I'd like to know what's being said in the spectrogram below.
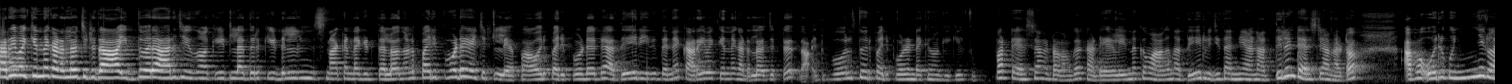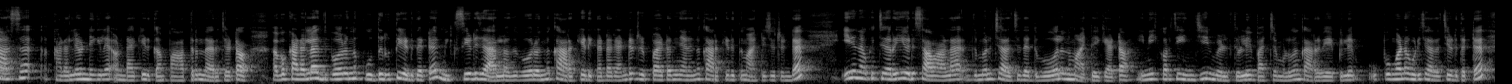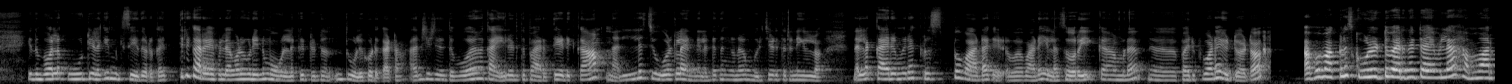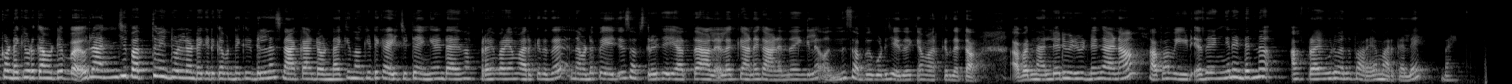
കറി വയ്ക്കുന്ന കടല വെച്ചിട്ട് ഇതാ ഇതുവരെ ആരും ചെയ്ത് നോക്കിയിട്ടില്ല. അതൊരു കിടലൻ സ്നാക്ക് ഉണ്ടാക്കിയിട്ടല്ലോ നമ്മൾ പരിപ്പോടെ കഴിച്ചിട്ടില്ലേ? അപ്പോൾ ആ ഒരു പരിപ്പോടേന്റെ അതേ രീതി തന്നെ കറി വയ്ക്കുന്ന കടല വെച്ചിട്ട് ഇതുപോലത്തെ ഒരു പരിപ്പോടെ ഉണ്ടാക്കി നോക്കിക്കേ. സൂപ്പർ ടേസ്റ്റാണ് കേട്ടോ. നമുക്ക് കടകളിൽ നിന്നൊക്കെ വാങ്ങുന്ന അതേ രുചി തന്നെയാണ്. അതിലും ടേസ്റ്റാണ് കേട്ടോ. അപ്പോൾ ഒരു കുഞ്ഞ് ഗ്ലാസ് കടല ഉണ്ടെങ്കിൽ ഉണ്ടാക്കിയെടുക്കാം. പാത്രം നിറച്ച് കേട്ടോ. അപ്പോൾ കടല ഇതുപോലെ ഒന്ന് കുതിർത്തി എടുത്തിട്ട് മിക്സിയുടെ ജാറിൽ അതുപോലെ ഒന്ന് കറക്കി എടുക്കാം രണ്ട് ട്രിപ്പായിട്ടൊന്ന് ഞാനൊന്ന് കറക്കിയെടുത്ത് മാറ്റി വെച്ചിട്ടുണ്ട് ഇനി നമുക്ക് ചെറിയൊരു സവാള ഇതുപോലെ ചതച്ചത് ഇതുപോലെ ഒന്ന് മാറ്റി വയ്ക്കാം കേട്ടോ. ഇനി കുറച്ച് ഇഞ്ചിയും വെളുത്തുള്ളിയും പച്ചമുളകും കറിവേപ്പിലും ഉപ്പും കൂടെ കൂടി ചതച്ചെടുത്തിട്ട് ഇതുപോലെ കൂട്ടിയിളക്കി മിക്സ് ചെയ്ത് കൊടുക്കുക ഇത്തിരി കറിവേപ്പില കൂടെ കൂടി ഇതിന്റെ മുകളിലേക്ക് ഇട്ടിട്ട് ഒന്ന് തൂളി കൊടുക്കുക കേട്ടോ. അതിനുശേഷം ഇതുപോലെ കയ്യിലെടുത്ത് പരത്തിയെടുക്കാം. നല്ല ചൂടുള്ള എണ്ണയിലിട്ട് നിങ്ങൾ മുരിച്ചെടുത്തിട്ടുണ്ടെങ്കിലോ നല്ല കരിമുര ക്രിസ്പ് വട വടയില്ല സോറി നമ്മുടെ പരിപ്പ് വട കിട്ടും കേട്ടോ. അപ്പോൾ മക്കൾ സ്കൂളിട്ട് വരുന്ന ടൈമിൽ അമ്മമാർക്ക് ഉണ്ടാക്കി കൊടുക്കാൻ പറ്റിയ ഒരു അഞ്ച് പത്ത് മിനിറ്റുള്ളിൽ ഉണ്ടാക്കി എടുക്കാൻ പറ്റിയ കിടലിന് സ്നാക്കായിട്ട് ഉണ്ടാക്കി നോക്കിയിട്ട് കഴിച്ചിട്ട് എങ്ങനെ ഉണ്ടായിരുന്നു അഭിപ്രായം പറയാൻ മറക്കരുത്. നമ്മുടെ പേജ് സബ്സ്ക്രൈബ് ചെയ്യാത്ത ആളുകളൊക്കെയാണ് കാണുന്നതെങ്കിൽ ഒന്ന് സബ് കൂടി ചെയ്ത് വെക്കാൻ മറക്കരുത് കേട്ടോ. അപ്പം നല്ലൊരു വീഡിയോ കാണാം. അപ്പോൾ വീഡിയോ അത് എങ്ങനെ ഉണ്ടെന്ന് അഭിപ്രായം കൂടി വന്ന് പറയാൻ മറക്കല്ലേ? ബൈ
